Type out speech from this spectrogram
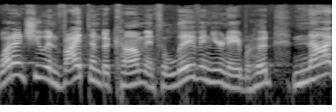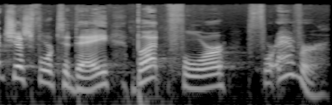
Why don't you invite them to come and to live in your neighborhood, not just for today, but for forever?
